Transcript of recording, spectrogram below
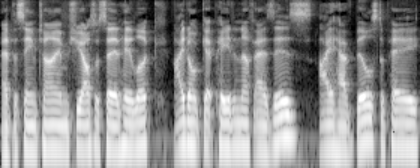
at the same time, she also said, "Hey, look, I don't get paid enough as is. I have bills to pay.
